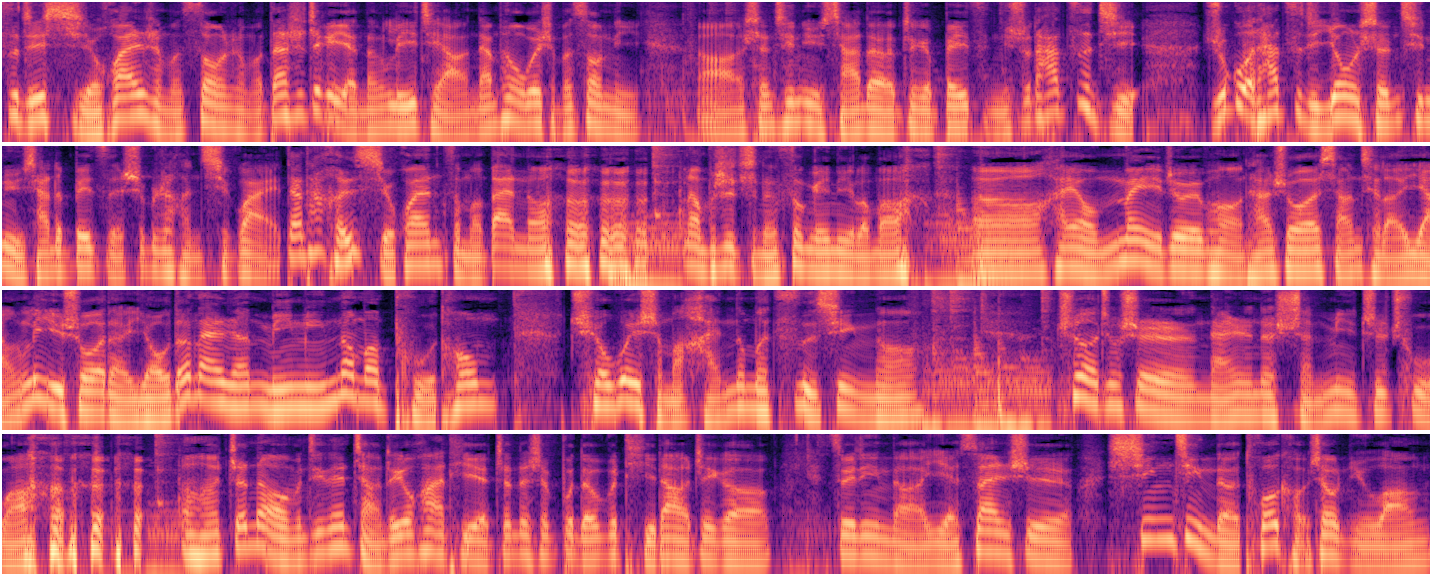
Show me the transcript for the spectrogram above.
自己喜欢什么送什么。但是这个也能理解啊，男朋友为什么送你啊神奇女侠的这个杯子？你说他自己如果他自己用神奇女侠的杯子，是不是很奇怪？但他很喜。欢怎么办呢？那不是只能送给你了吗？呃，还有妹这位朋友，他说想起了杨丽说的，有的男人明明那么普通，却为什么还那么自信呢？这就是男人的神秘之处啊！啊，真的，我们今天讲这个话题也真的是不得不提到这个最近的也算是新晋的脱口秀女王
